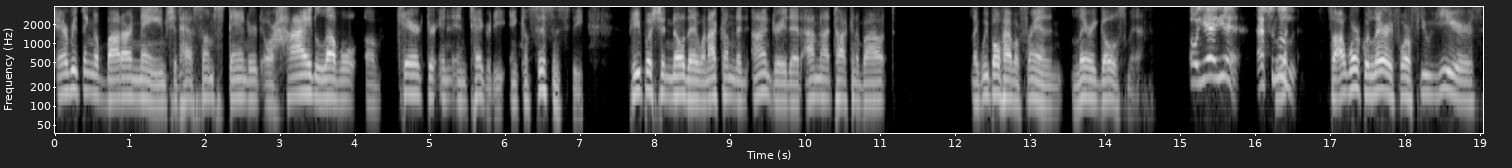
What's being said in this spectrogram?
everything about our name should have some standard or high level of character and integrity and consistency. People should know that when I come to Andre, that I'm not talking about like we both have a friend, Larry Goldsmith. Oh yeah, yeah. Absolutely. So I worked with Larry for a few years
